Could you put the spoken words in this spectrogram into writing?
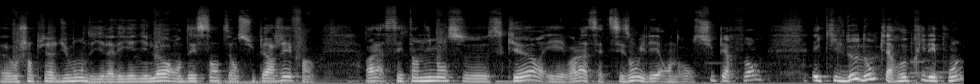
au championnat du monde, il avait gagné l'or en descente et en super G. Enfin, voilà, c'est un immense skieur. Et voilà, cette saison, il est en, super forme. Et Kill 2, donc, a repris des points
